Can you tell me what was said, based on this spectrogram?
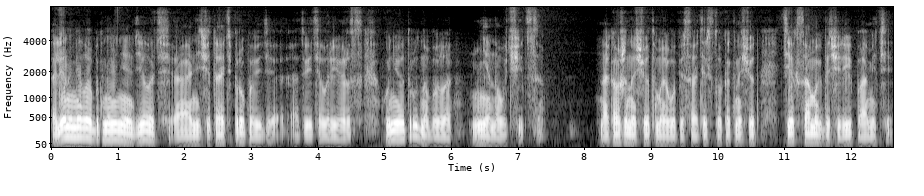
Лена имела обыкновение делать, а не читать проповеди, ответил Риверс. У нее трудно было не научиться. А как же насчет моего писательства, как насчет тех самых дочерей памяти?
